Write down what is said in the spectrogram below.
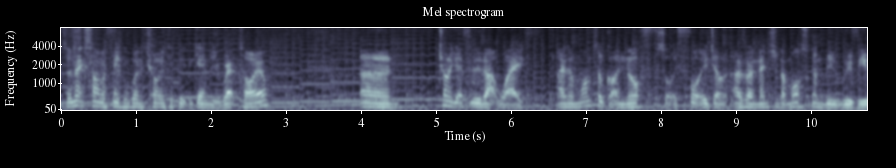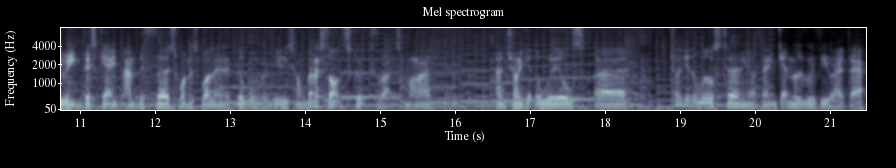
So next time I think I'm going to try and complete the game as a Reptile and try and get through that way. And then once I've got enough sort of footage, uh, as I mentioned, I'm also going to be reviewing this game and the first one as well in a double review. So I'm going to start the script for that tomorrow and try and get the wheels, uh, try and get the wheels turning. I think get another review out there.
